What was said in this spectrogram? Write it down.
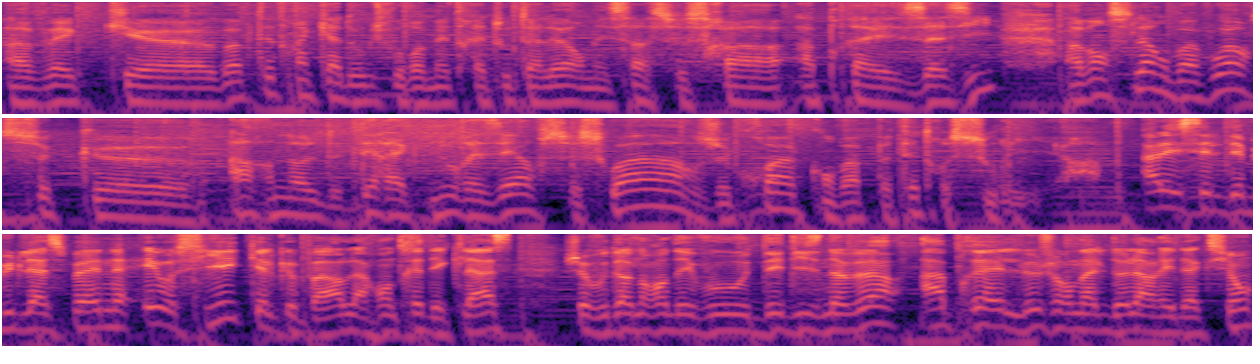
avec euh, bah, peut-être un cadeau que je vous remettrai tout à l'heure, mais ça, ce sera après Zazie. Avant cela, on va voir ce que Arnold Derek nous réserve ce soir. Je crois qu'on va peut-être sourire. Allez, c'est le début de la semaine et aussi quelque part la rentrée des classes. Je vous donne rendez-vous dès 19h après le journal de la rédaction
